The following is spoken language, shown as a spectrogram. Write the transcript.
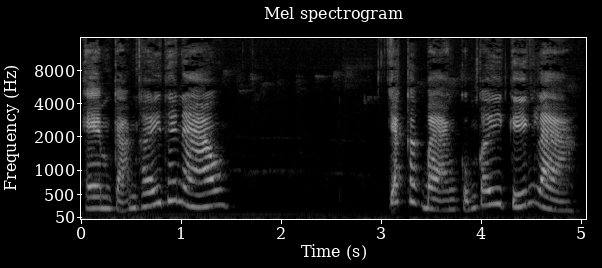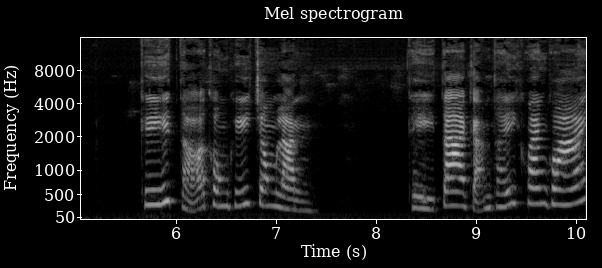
em cảm thấy thế nào? Chắc các bạn cũng có ý kiến là khi hít thở không khí trong lành thì ta cảm thấy khoan khoái,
